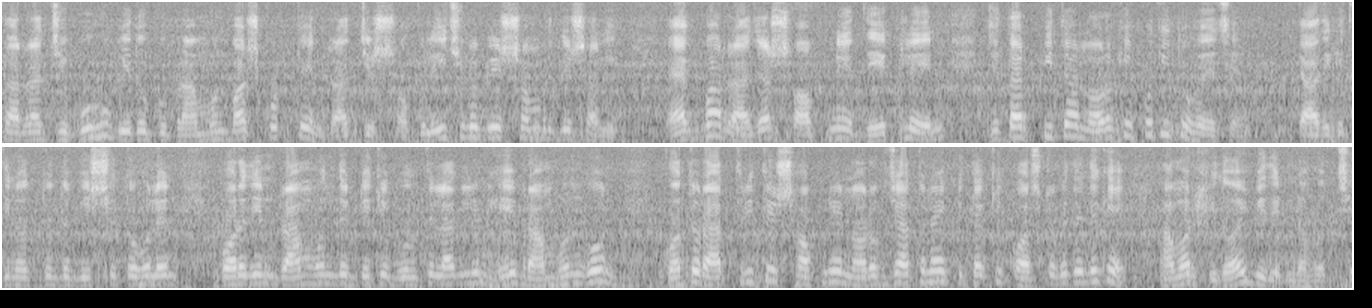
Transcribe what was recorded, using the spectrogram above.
তার রাজ্যে বহু বেদজ্ঞ ব্রাহ্মণ বাস করতেন, রাজ্যের সকলেই ছিল বেশ সমৃদ্ধশালী। একবার রাজা স্বপ্নে দেখলেন যে তার পিতা নরকে পতিত হয়েছেন। তা দেখে তিনি অত্যন্ত বিস্মিত হলেন। পরের দিন ব্রাহ্মণদের ডেকে বলতে লাগলেন, হে ব্রাহ্মণগণ, গত রাত্রিতে স্বপ্নে নরক যাতনায় পিতাকে কষ্ট পেতে দেখে আমার হৃদয় বিদীর্ণ হচ্ছে?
